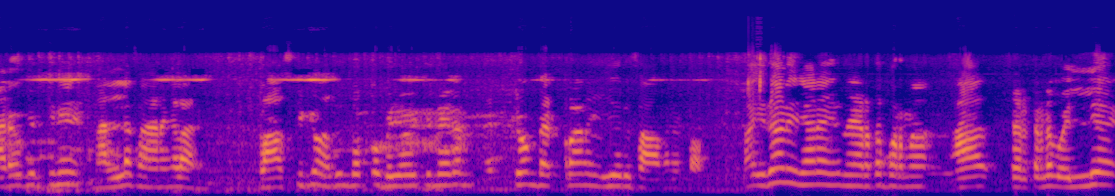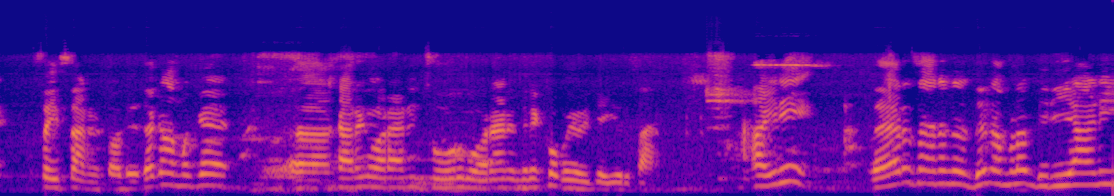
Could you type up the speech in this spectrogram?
ആരോഗ്യത്തിന് നല്ല സാധനങ്ങളാണ്. പ്ലാസ്റ്റിക്കും അതും ഇതൊക്കെ ഉപയോഗിക്കുന്നതിലും ഏറ്റവും ബെറ്ററാണ് ഈ ഒരു സാധനം കേട്ടോ ഇതാണ് ഞാൻ നേരത്തെ പറഞ്ഞ ആ ചിരട്ടന്റെ വലിയ സൈസ് ആണ് കേട്ടോ അത്. ഇതൊക്കെ നമുക്ക് കറി കോരാനും ചോറ് കോരാനും ഇതിനൊക്കെ ഉപയോഗിക്കാം ഈ ഒരു സാധനം. ആ ഇനി വേറെ സാധനം ഇത് നമ്മളെ ബിരിയാണി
